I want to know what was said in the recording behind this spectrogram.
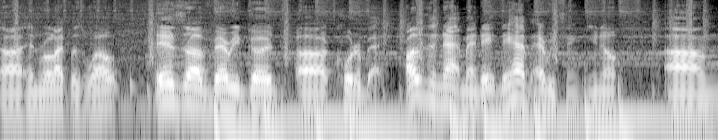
uh, in real life as well, is a very good uh, quarterback. Other than that, man, they, they have everything, you know. Um,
